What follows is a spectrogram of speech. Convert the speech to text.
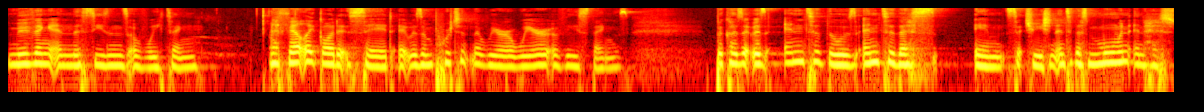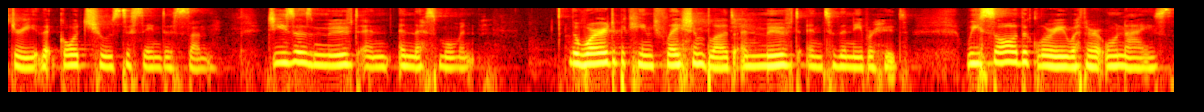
moving in the seasons of waiting, I felt like God had said it was important that we are aware of these things because it was into those, into this um, situation, into this moment in history that God chose to send His Son. Jesus moved in in this moment. The Word became flesh and blood and moved into the neighborhood. We saw the glory with our own eyes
